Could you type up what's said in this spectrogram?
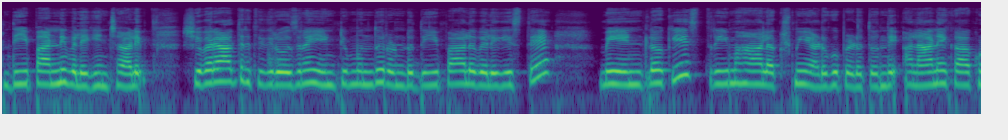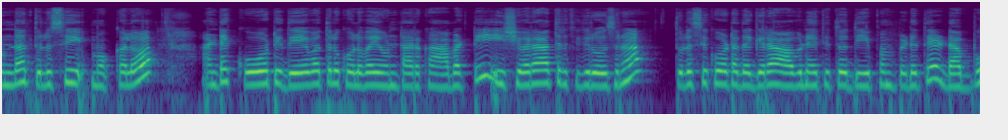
దీపాన్ని వెలిగించాలి. శివరాత్రి తిది రోజున ఇంటి ముందు రెండు దీపాలు వెలిగిస్తే మీ ఇంట్లోకి స్త్రీ మహాలక్ష్మి అడుగు పెడుతుంది. అలానే కాకుండా తులసి మొక్కలో అంటే కోటి దేవతలు కొలువై ఉంటారు కాబట్టి ఈ శివరాత్రి తిది రోజున తులసి కోట దగ్గర ఆవునేతితో దీపం పెడితే డబ్బు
